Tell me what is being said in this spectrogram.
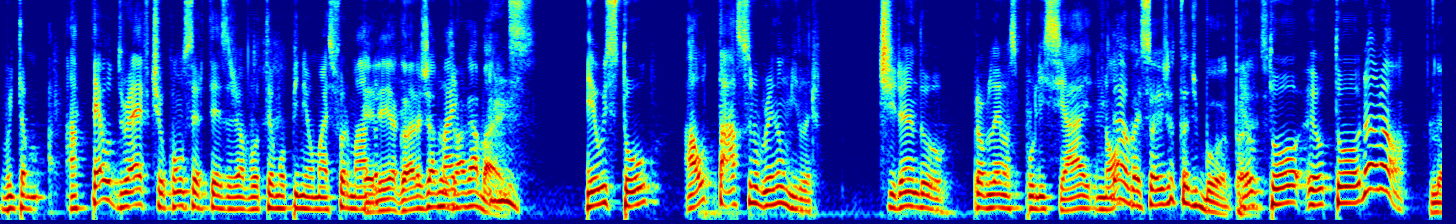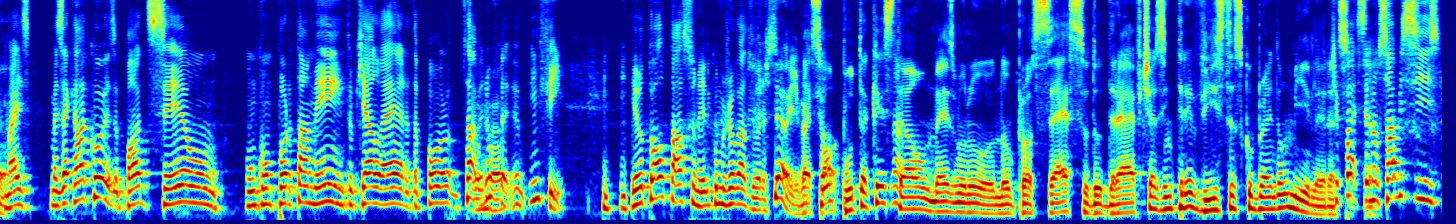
então- até o draft eu com certeza já vou ter uma opinião mais formada. Ele agora já não Mas- joga mais. Eu estou altaço no Brandon Miller. Tirando problemas policiais... Nossa, Não, mas isso aí já tá de boa, Eu parece. tô, eu tô. Não, não. Não. Mas, mas é aquela coisa, pode ser um, um comportamento que alerta, pô, sabe? não Uhum. foi- enfim. Eu tô altaço nele como jogador. assim. Não, e vai ser uma puta questão mesmo no, no processo do draft, as entrevistas com o Brandon Miller. Tipo, assim. é, você não sabe se.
